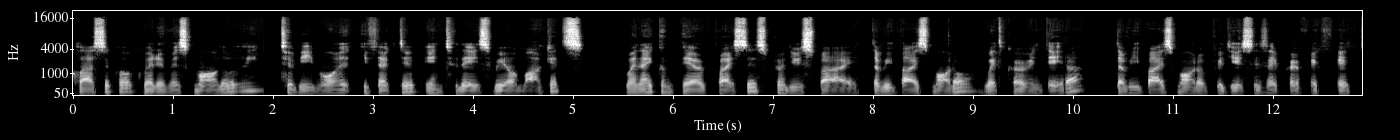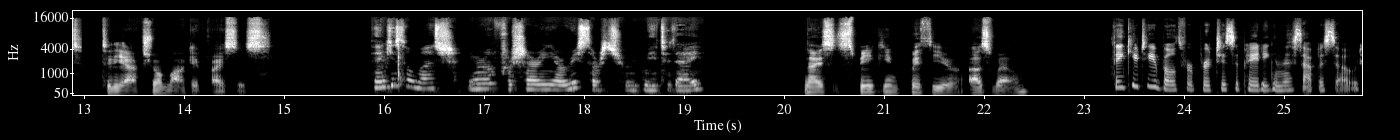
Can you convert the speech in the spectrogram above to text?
classical credit risk modeling to be more effective in today's real markets. When I compare prices produced by the revised model with current data, the revised model produces a perfect fit to the actual market prices. Thank you so much, Hiro, for sharing your research with me today. Nice speaking with you as well. Thank you to you both for participating in this episode.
